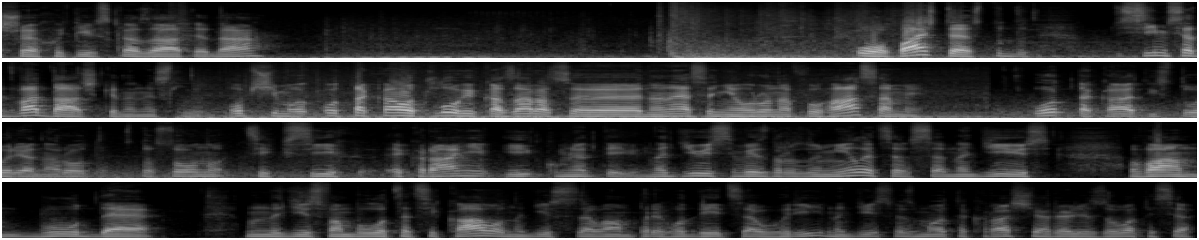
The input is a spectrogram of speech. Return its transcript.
що я хотів сказати, да? О, бачите, тут 72 дашки нанесли. В общем, от така от логіка зараз е, нанесення урона фугасами. От така от історія народ стосовно цих всіх екранів і кумулятивів. Надіюсь, ви зрозуміли це все. Надіюсь, вам буде. Надіюсь, вам було це цікаво. Надіюсь, це вам пригодиться в грі. Надіюсь, ви зможете краще реалізуватися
